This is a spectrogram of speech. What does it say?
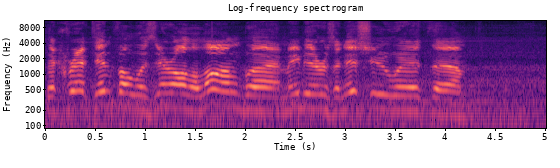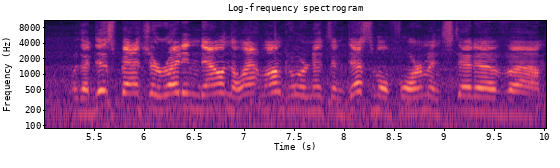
the correct info was there all along, but maybe there was an issue with um, with a dispatcher writing down the lat long coordinates in decimal form instead of um,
